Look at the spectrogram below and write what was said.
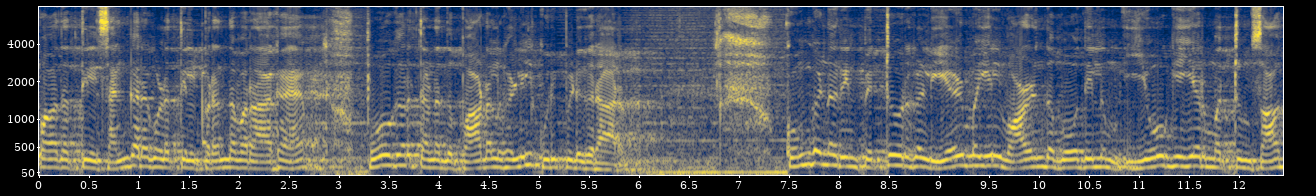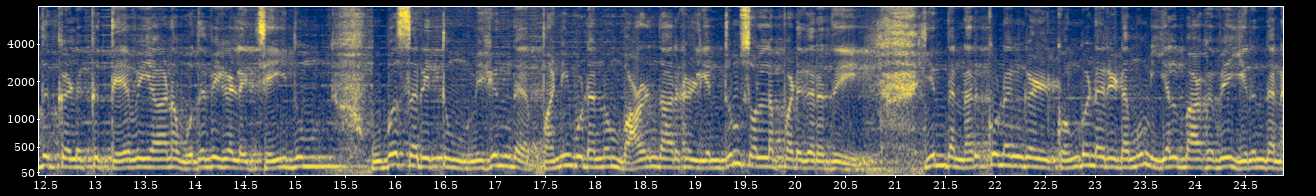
பாதத்தில் சங்கரகுலத்தில் பிறந்தவராக போகர் தனது பாடல்களில் குறிப்பிடுகிறார். கொங்கணரின் பெற்றோர்கள் ஏழ்மையில் வாழ்ந்த போதிலும் யோகியர் மற்றும் சாதுக்களுக்கு தேவையான உதவிகளை செய்தும் உபசரித்தும் மிகுந்த பணிவுடனும் வாழ்ந்தார்கள் என்றும் சொல்லப்படுகிறது. இந்த நற்குணங்கள் கொங்கணரிடமும் இயல்பாகவே இருந்தன.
